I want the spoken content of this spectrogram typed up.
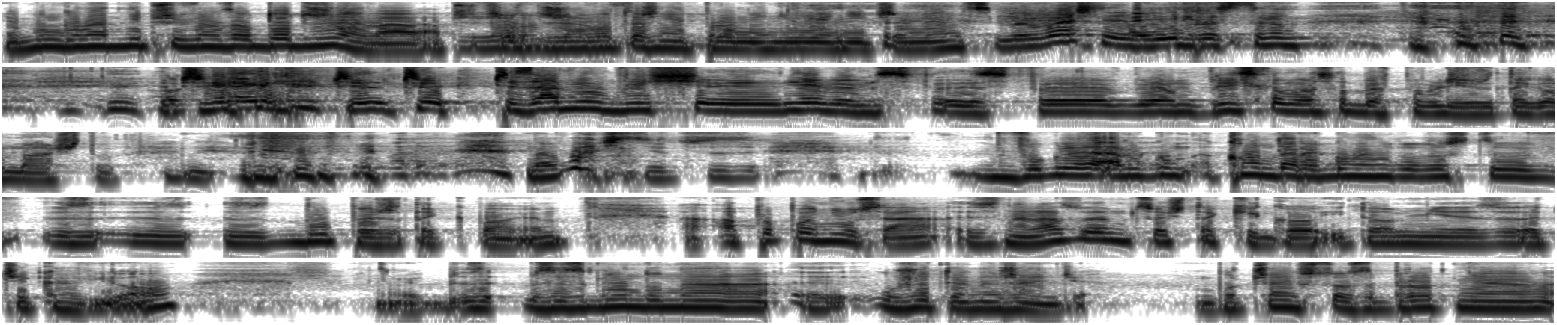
Ja bym go nawet nie przywiązał do drzewa, a przecież No. drzewo też nie promieniuje niczym, więc No właśnie, po prostu. czy, czy, czy, czy zabiłbyś, y, nie wiem, sw- swoją bliską osobę w pobliżu tego masztu? No właśnie, w ogóle argument, kontrargument po prostu z, z, dupy, że tak powiem. A, a propos newsa, znalazłem coś takiego i to mnie zaciekawiło z- ze względu na y, użyte narzędzie. Bo często zbrodnia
